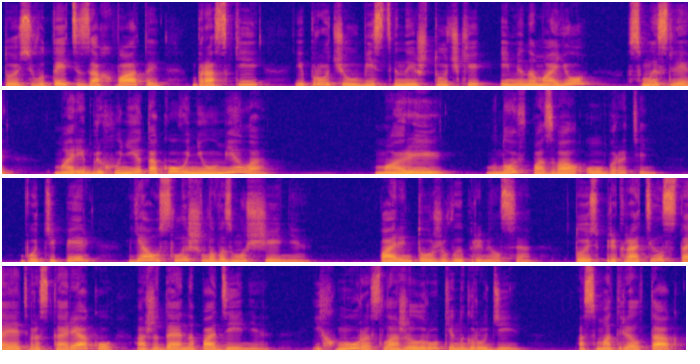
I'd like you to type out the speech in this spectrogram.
то есть вот эти захваты, броски – и прочие убийственные штучки именно мое? В смысле, Мари Брюхунье такого не умела? «Мари!» – вновь позвал оборотень. Вот теперь я услышала возмущение. Парень тоже выпрямился, то есть прекратил стоять в раскоряку, ожидая нападения, и хмуро сложил руки на груди. Осмотрел так,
